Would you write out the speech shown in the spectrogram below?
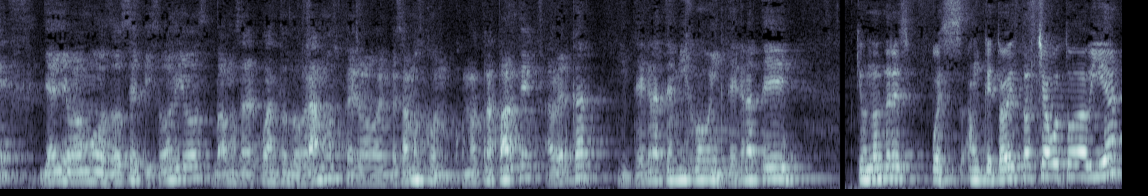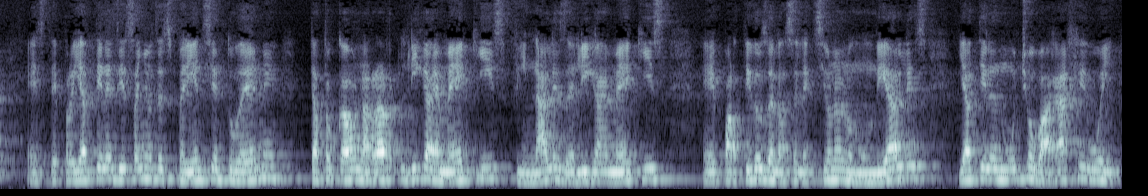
ya llevamos dos episodios, vamos a ver cuántos logramos, pero empezamos con, con otra parte. A ver, Car, intégrate, mijo, intégrate. ¿Qué onda, Andrés? Pues aunque todavía estás chavo todavía, este, pero ya tienes 10 años de experiencia en tu DN, te ha tocado narrar Liga MX, finales de Liga MX, eh, partidos de la selección en los mundiales, ya tienes mucho bagaje, güey.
